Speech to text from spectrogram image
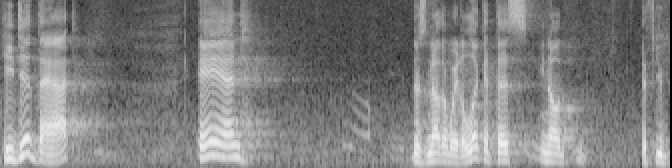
He did that. And there's another way to look at this. You know, if you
